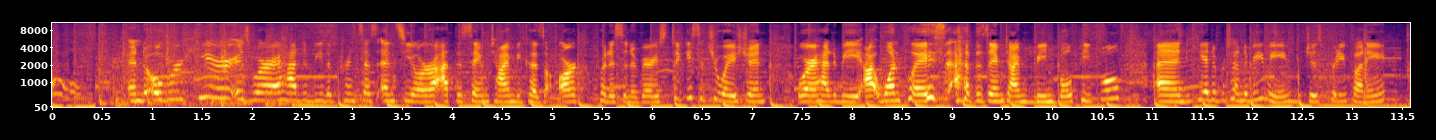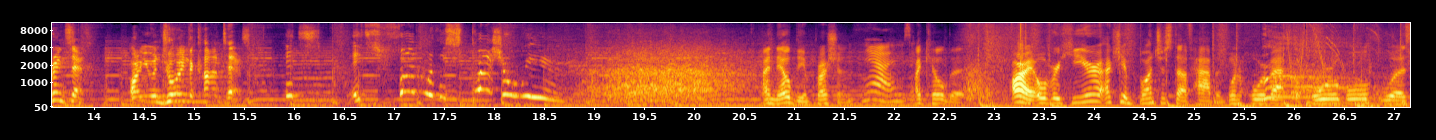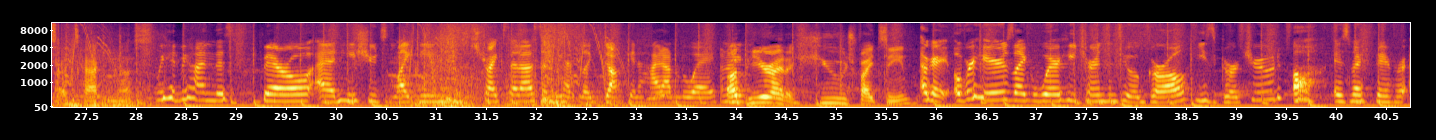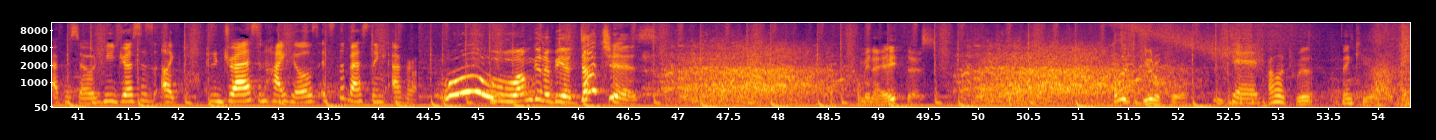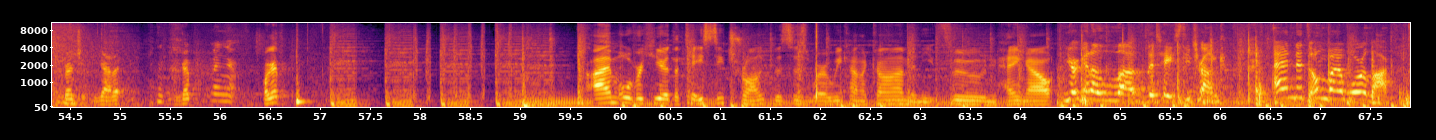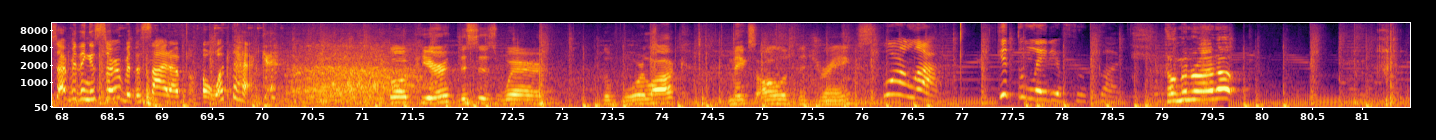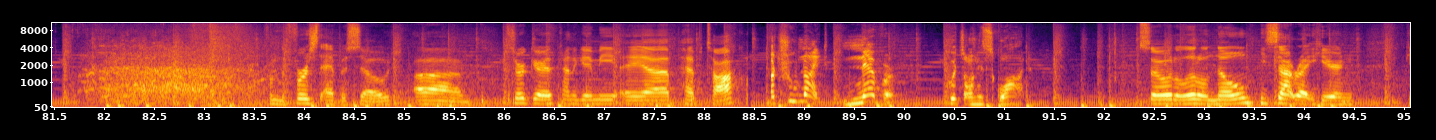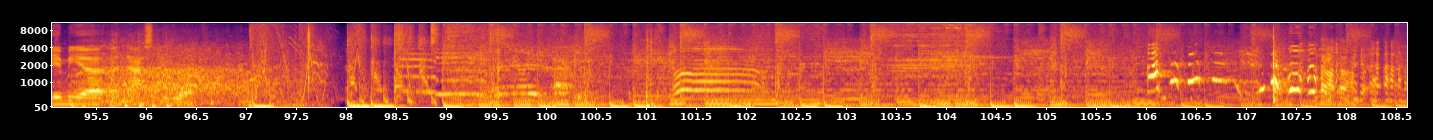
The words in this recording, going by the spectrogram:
And over here is where I had to be the princess and Ciara at the same time because Arc put us in a very sticky situation where I had to be at one place at the same time being both people, and he had to pretend to be me, which is pretty funny. Princess, are you enjoying the contest? It's it's fun with a splash of weird. I nailed the impression. Yeah, he's I killed it. All right, over here, actually a bunch of stuff happened. When Horvath the Horrible was attacking us. We hid behind this barrel and he shoots lightning strikes at us and we had to like duck and hide out of the way. And Up here, I had a huge fight scene. Okay, over here is like where he turns into a girl. He's Gertrude. Oh, it's my favorite episode. He dresses like in a dress and high heels. It's the best thing ever. Ooh, I'm gonna be a duchess. I mean, I hate this. I looked beautiful. You did. I looked really. Thank you. Friendship, you got it? Okay. Okay. I'm over here at the Tasty Trunk. This is where we kind of come and eat food and hang out. You're gonna love the Tasty Trunk. And it's owned by a warlock, so everything is served with a side of, oh, what the heck? You go up here. This is where the Warlock makes all of the drinks. Warlock, Coming right up. From the first episode, um, Sir Gareth kind of gave me a uh, pep talk. A true knight never quits on his squad. So the little gnome, he sat right here and gave me a, a nasty look.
